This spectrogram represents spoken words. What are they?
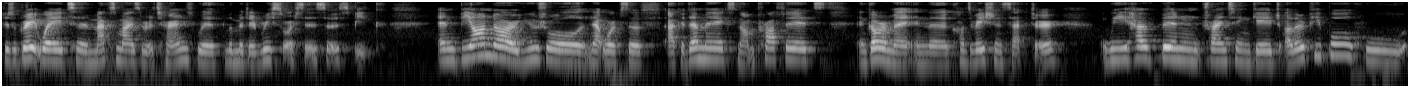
just a great way to maximize the returns with limited resources, so to speak. And beyond our usual networks of academics, nonprofits, and government in the conservation sector, we have been trying to engage other people who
